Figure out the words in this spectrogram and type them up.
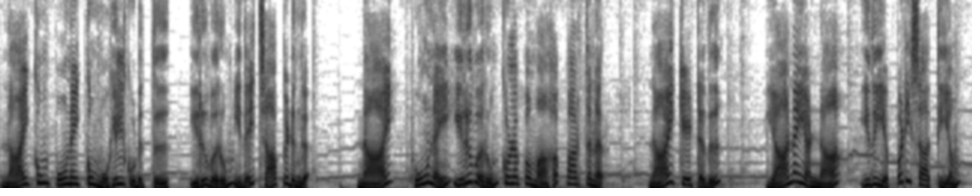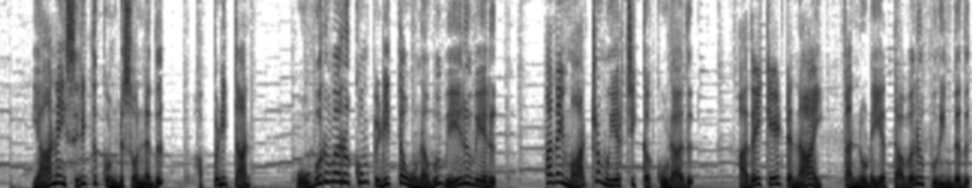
நாய்க்கும் பூனைக்கும் முகில் கொடுத்து இருவரும் இதை சாப்பிடுங்க. நாய் பூனை இருவரும் குழப்பமாக பார்த்தனர். நாய் கேட்டது யானை அண்ணா இது எப்படி சாத்தியம்? யானை சிரித்துக்கொண்டு சொன்னது அப்படித்தான். ஒவ்வொருவருக்கும் பிடித்த உணவு வேறு வேறு. அதை மாற்ற முயற்சிக்க கூடாது. அதை கேட்ட நாய் தன்னுடைய தவறு புரிந்தது.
